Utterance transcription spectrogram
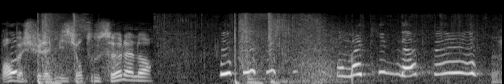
Bon bah je fais la mission tout seul alors On m'a kidnappé.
